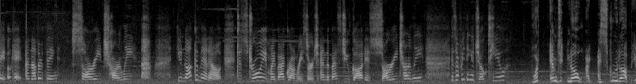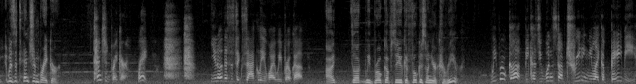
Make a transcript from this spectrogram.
Hey, okay, another thing. Sorry, Charlie. You knock a man out, destroy my background research, and the best you've got is sorry, Charlie? Is everything a joke to you? What? MJ? No, I, I screwed up. It, it was a tension breaker. Tension breaker, right. You know, this is exactly why we broke up. I thought we broke up so you could focus on your career. We broke up because you wouldn't stop treating me like a baby.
